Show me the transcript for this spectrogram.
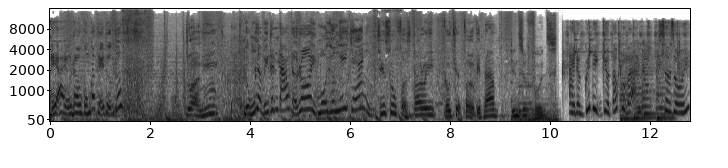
Để ai ở đâu cũng có thể thưởng thức Chuẩn. Đúng là vị thanh tao nữa rồi Mùi gừng y chang Chinsu Phở Story, câu chuyện phở Việt Nam. Jinsu Foods. Ai đang quyết định kiểu tóc của bạn? Sơ dối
